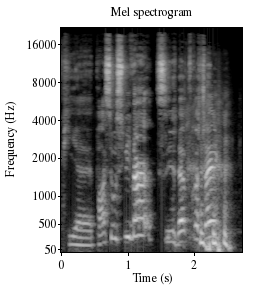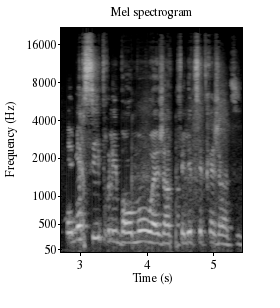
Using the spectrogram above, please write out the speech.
Puis euh, passez au suivant, c'est le prochain. Et merci pour les bons mots, Jean-Philippe, c'est très gentil.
